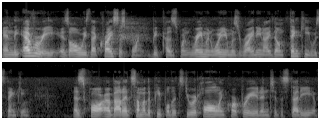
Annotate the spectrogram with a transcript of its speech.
And the every is always that crisis point because when Raymond Williams was writing, I don't think he was thinking as far about it, some of the people that Stuart Hall incorporated into the study of,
